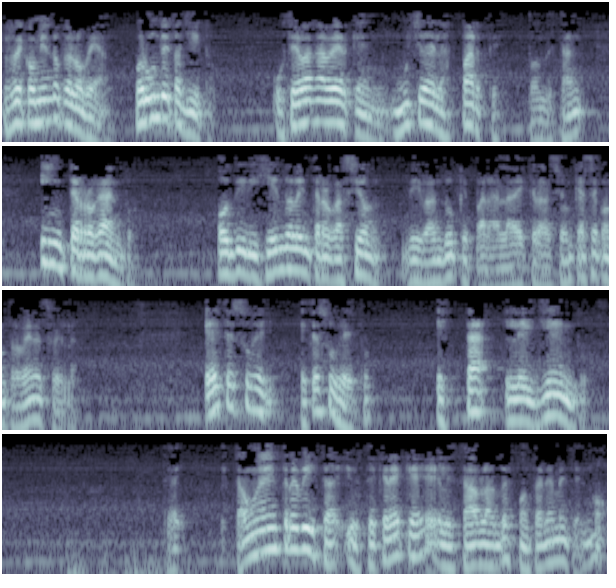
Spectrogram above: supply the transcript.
Recomiendo que lo vean. Por un detallito, ustedes van a ver que en muchas de las partes donde están interrogando o dirigiendo la interrogación de Iván Duque para la declaración que hace contra Venezuela, este sujeto, este sujeto está leyendo. Está en una entrevista y usted cree que él está hablando espontáneamente. No,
